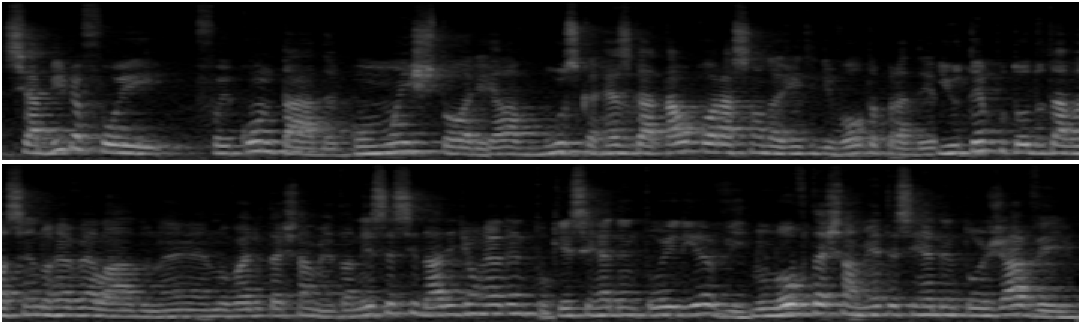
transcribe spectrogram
se a Bíblia foi foi contada como uma história que ela busca resgatar o coração da gente de volta para Deus e o tempo todo estava sendo revelado né, no Velho Testamento a necessidade de um redentor, que esse redentor iria vir. No Novo Testamento esse redentor já veio,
